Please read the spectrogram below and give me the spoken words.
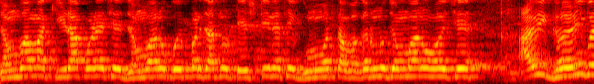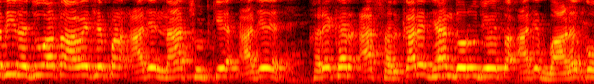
જમવામાં કીડા પડે છે, જમવાનું કોઈ પણ જાતનું ટેસ્ટી નથી, ગુણવત્તા વગરનું જમવાનું હોય છે. આવી ઘણી બધી રજૂઆતો આવે છે, પણ આજે ના છૂટકે આજે ખરેખર આ સરકારે ધ્યાન દોરવું જોઈએ તો આજે બાળકો,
